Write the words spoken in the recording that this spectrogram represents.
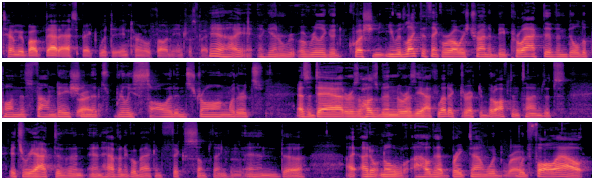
tell me about that aspect with the internal thought and introspection. Yeah, I, again, a, re- a really good question. You would like to think we're always trying to be proactive and build upon this foundation Right. that's really solid and strong, whether it's as a dad or as a husband or as the athletic director. But oftentimes it's it's reactive and, and having to go back and fix something. Mm-hmm. And uh, I, I don't know how that breakdown would Right. would fall out.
